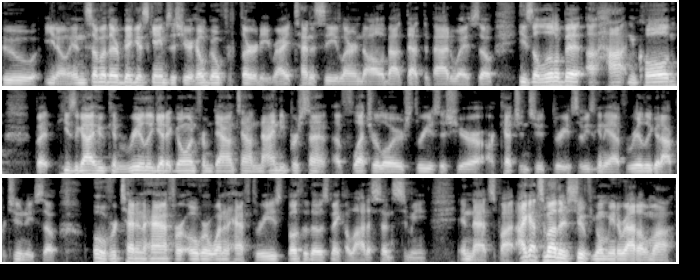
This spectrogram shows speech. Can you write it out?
who, you know, in some of their biggest games this year, he'll go for 30, right? Tennessee learned all about that the bad way. So he's a little bit uh, hot and cold, but he's a guy who can really get it going from downtown. 90% of Fletcher Loyer's threes this year are catch and shoot threes. So he's going to have really good opportunities. So over 10 and a half or over one and a half threes, both of those make a lot of sense to me in that spot. I got some others too if you want me to rattle them off.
